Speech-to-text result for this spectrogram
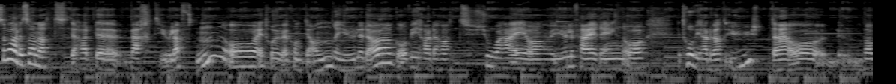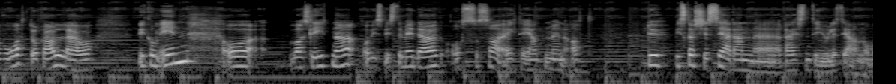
så var det sånn at det hadde vært julaften, og jeg tror vi kom til andre juledag, og vi hadde hatt tjo og hei og julefeiring, og jeg tror vi hadde vært ute og var våte og kalde, og vi kom inn og var slitne, og vi spiste middag, og så sa jeg til jenten min at du, vi skal ikke se den eh, reisen til julestjernen nå.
